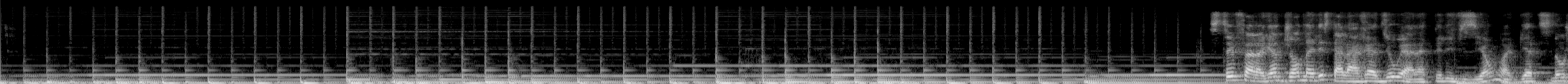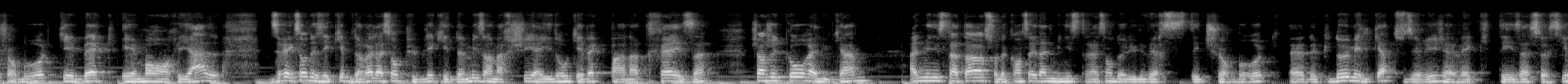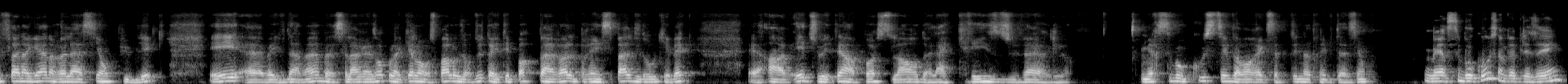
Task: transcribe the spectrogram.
Steve Flanagan, journaliste à la radio et à la télévision à Gatineau, Sherbrooke, Québec et Montréal. Direction des équipes de relations publiques et de mise en marché à Hydro-Québec pendant 13 ans. Chargé de cours à l'UCAM. Administrateur sur le conseil d'administration de l'Université de Sherbrooke. Euh, depuis 2004, tu diriges avec tes associés Flanagan Relations publiques. Et euh, ben, évidemment, ben, c'est la raison pour laquelle on se parle aujourd'hui. Tu as été porte-parole principale d'Hydro-Québec et tu étais en poste lors de la crise du verglas. Merci beaucoup, Steve, d'avoir accepté notre invitation. Merci beaucoup, ça me fait plaisir.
